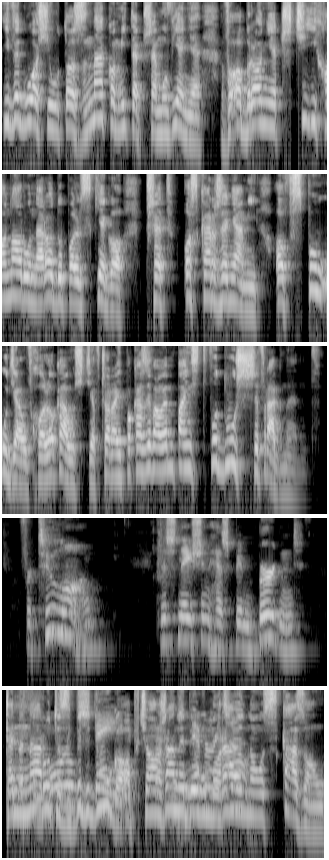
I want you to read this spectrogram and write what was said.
i wygłosił to znakomite przemówienie w obronie czci i honoru narodu polskiego przed oskarżeniami o współudział w Holokauście. Wczoraj pokazywałem Państwu dłuższy fragment. For too long, this nation has been burdened Ten naród zbyt długo obciążany był moralną skazą,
